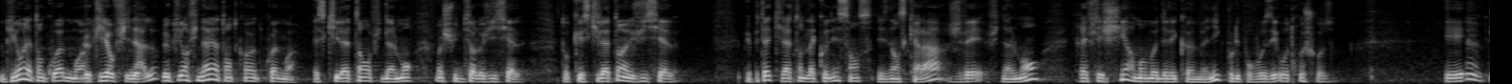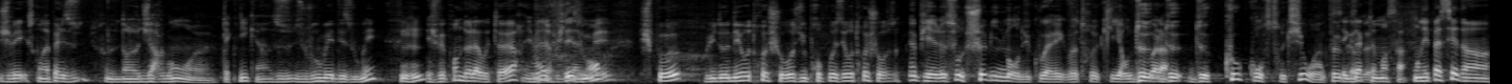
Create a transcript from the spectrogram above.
Le client, il attend quoi de moi? Le client final. Le client final, il attend quoi, de moi? Est-ce qu'il attend finalement, moi je suis éditeur logiciel, donc qu'est-ce qu'il attend un logiciel? Mais peut-être qu'il attend de la connaissance. Et dans ce cas-là, je vais finalement réfléchir à mon modèle économique pour lui proposer autre chose. Et hmm. je vais, ce qu'on appelle dans le jargon euh, technique, hein, zoomer, dézoomer, mhm. et je vais prendre de la hauteur et me dire finalement, je peux lui donner autre chose, lui proposer autre chose. Et puis il y a une notion de cheminement du coup avec votre client, de, de, de co-construction un peu. C'est exactement ça. On est passé d'un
